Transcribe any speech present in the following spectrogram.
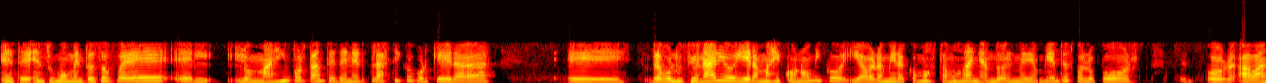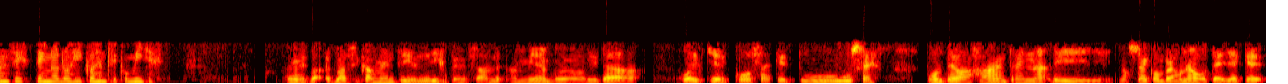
este en su momento eso fue el, lo más importante tener plástico porque era eh, revolucionario y era más económico y ahora mira cómo estamos dañando el medio ambiente solo por por avances tecnológicos, entre comillas. Es básicamente indispensable también, porque ahorita cualquier cosa que tú uses, ponte, vas a entrenar y, no sé, compras una botella que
